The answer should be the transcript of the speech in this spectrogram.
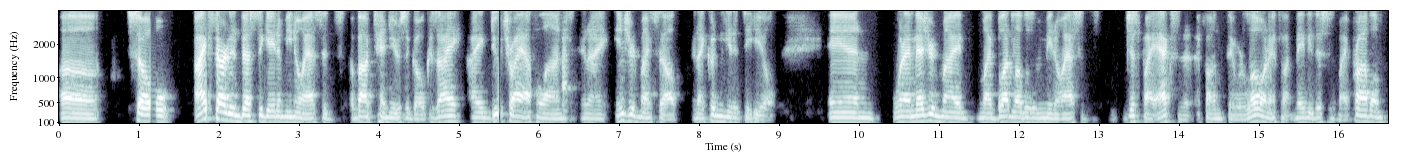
Uh, so I started investigating amino acids about 10 years ago because I, I do triathlons and I injured myself and I couldn't get it to heal. And when I measured my my blood levels of amino acids just by accident, I found they were low and I thought maybe this is my problem.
